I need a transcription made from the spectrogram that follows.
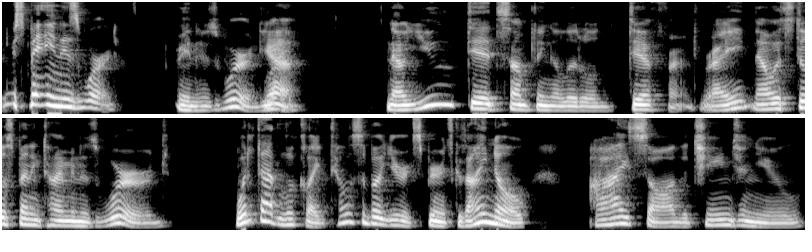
in His Word. in His Word. Yeah. Right. Now you did something a little different, right? Now it's still spending time in His Word. What did that look like? Tell us about your experience, because I know I saw the change in you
